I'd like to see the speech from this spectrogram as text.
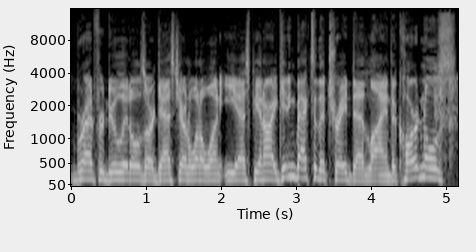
Bradford Doolittle is our guest here on 101 ESPN. All right, getting back to the trade deadline, the Cardinals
